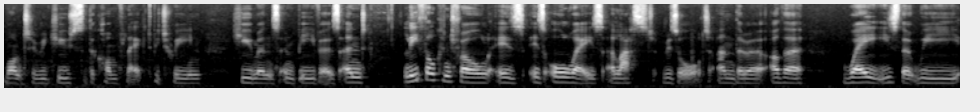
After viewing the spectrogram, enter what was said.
want to reduce the conflict between humans and beavers. And lethal control is is always a last resort, and there are other ways that we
